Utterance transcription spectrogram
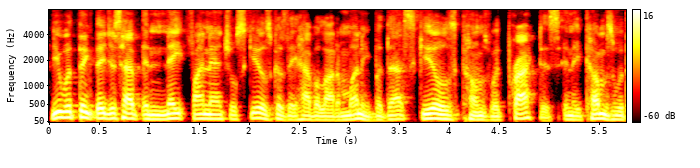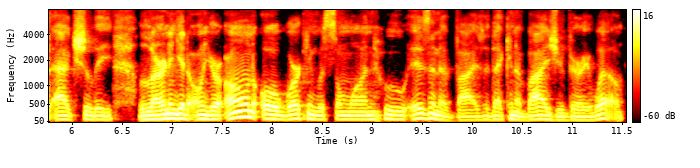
You would think they just have innate financial skills because they have a lot of money, but that skills comes with practice and it comes with actually learning it on your own or working with someone someone who is an advisor that can advise you very well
